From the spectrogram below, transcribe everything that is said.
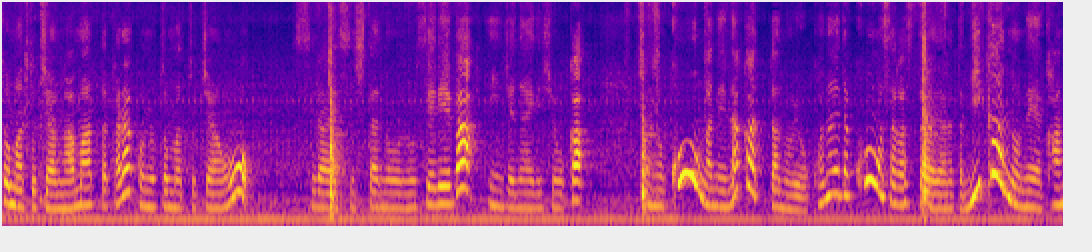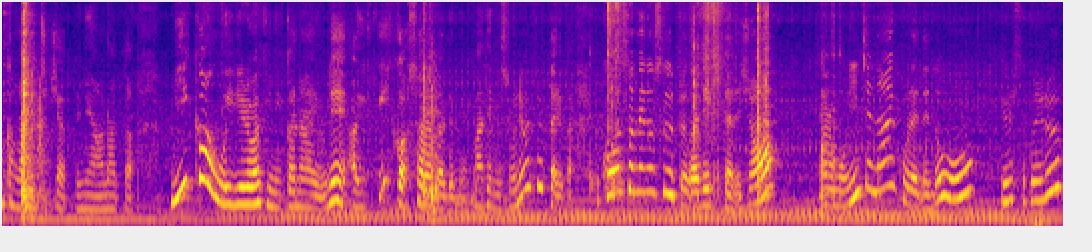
トマトちゃんが余ったからこのトマトちゃんをスライスしたのをのせればいいんじゃないでしょうか。あのコーンがねなかったのよ。この間コーンを探したらねあなたみかんのねカンカンが出てきちゃってねあなた。みかんを入れるわけにいかないよね。あいいかサラダでも。まあでもそれはちょっとあれか。コンソメのスープができたでしょ？あらもういいんじゃない？これでどう？許してくれる？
